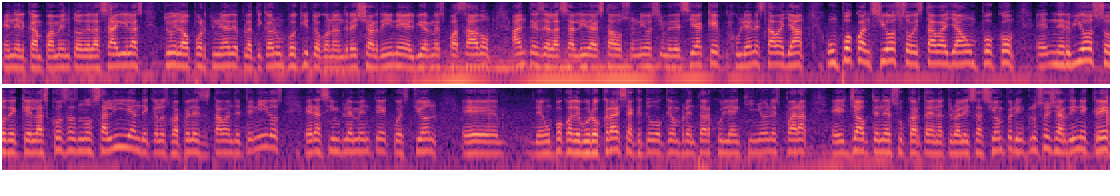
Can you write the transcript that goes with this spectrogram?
en el campamento de las Águilas. Tuve la oportunidad de platicar un poquito con Andrés Jardine el viernes pasado, antes de la salida a Estados Unidos, y me decía que Julián estaba ya un poco ansioso, estaba ya un poco eh, nervioso de que las cosas no salían, de que los papeles estaban detenidos, era simplemente cuestión eh, de un poco de burocracia que tuvo que enfrentar Julián Quiñones para eh, ya obtener su carta de naturalización, pero incluso Jardine cree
